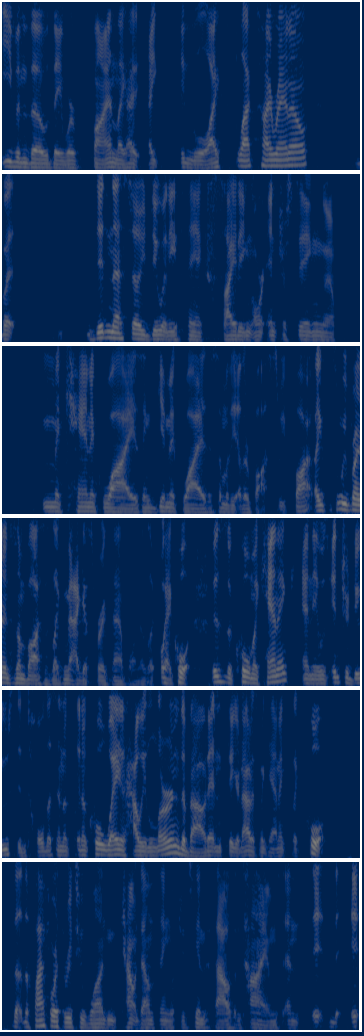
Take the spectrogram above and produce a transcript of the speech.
even though they were fine, like I I, I liked Black Tyranno, but didn't necessarily do anything exciting or interesting uh, mechanic wise and gimmick wise as some of the other bosses we fought. Like so we've run into some bosses like Magus, for example, and like, okay, cool. This is a cool mechanic, and it was introduced and told us in a, in a cool way how we learned about it and figured out its mechanics. Like, cool. The the five four three two one countdown thing, which we've seen a thousand times, and it it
